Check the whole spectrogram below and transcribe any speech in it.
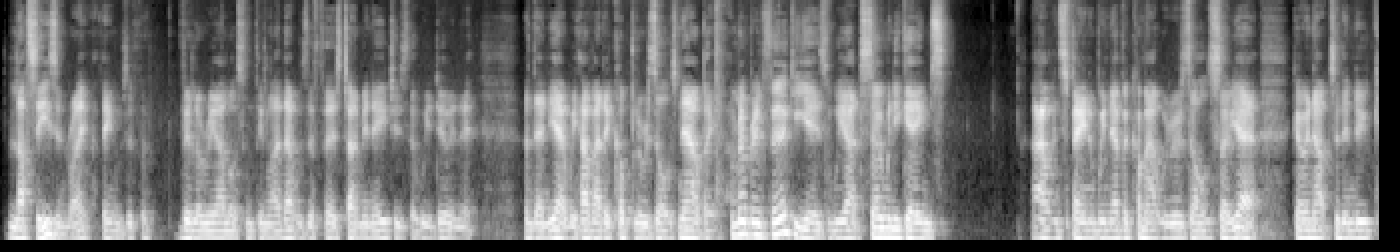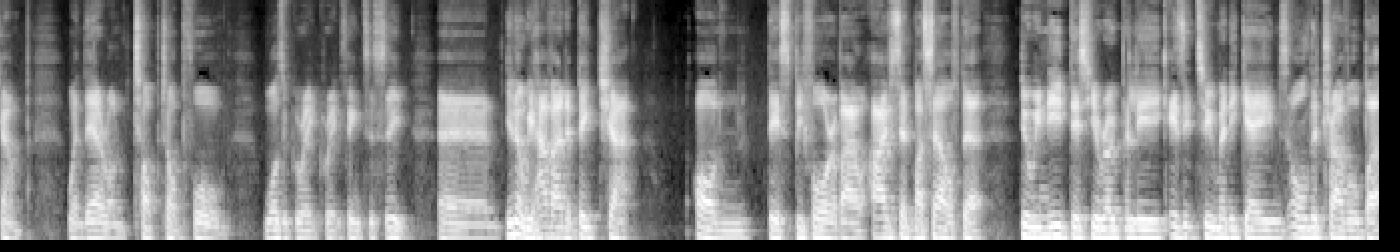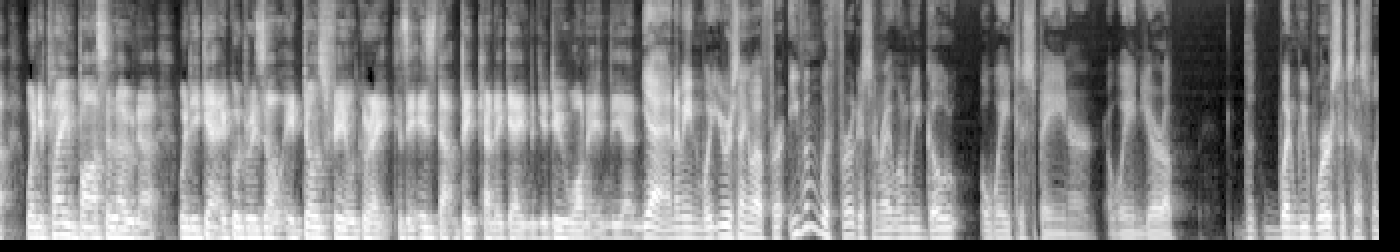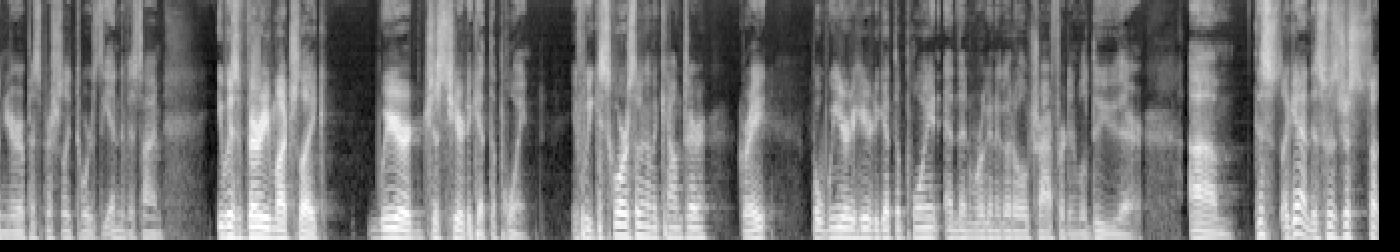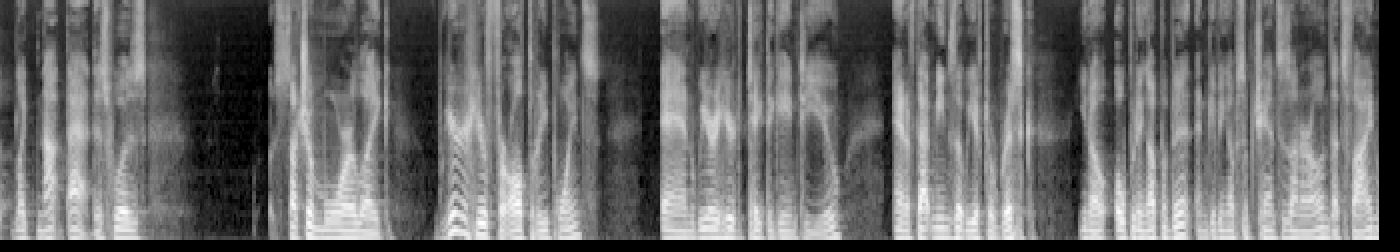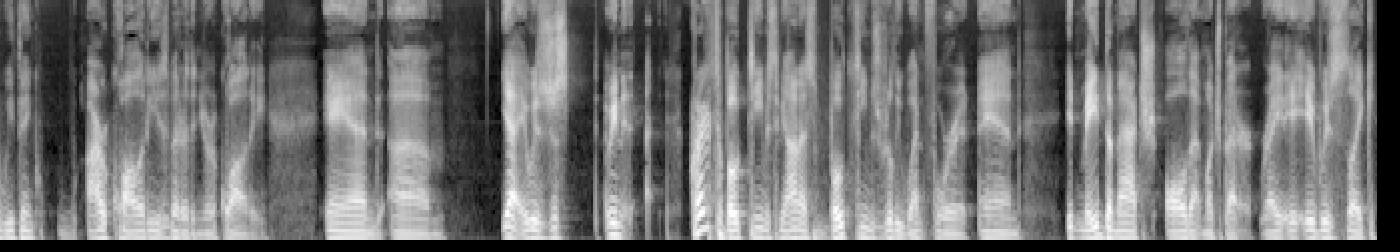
last season, right? I think it was a Villarreal or something like that. Was the first time in ages that we're doing it. And then, yeah, we have had a couple of results now. But I remember in Fergie years, we had so many games out in Spain and we never come out with results. So, yeah, going out to the Nou Camp when they're on top, top form was a great, great thing to see. Um, you know, we have had a big chat on this before about, I've said myself that do we need this Europa League? Is it too many games? All the travel, but when you're playing Barcelona, when you get a good result, it does feel great because it is that big kind of game, and you do want it in the end. Yeah, and I mean what you were saying about Fer- even with Ferguson, right? When we go away to Spain or away in Europe, the, when we were successful in Europe, especially towards the end of his time, it was very much like we're just here to get the point. If we score something on the counter, great, but we are here to get the point, and then we're going to go to Old Trafford and we'll do you there. Um, this again, this was just like not that. This was such a more like we're here for all three points, and we are here to take the game to you. And if that means that we have to risk, you know, opening up a bit and giving up some chances on our own, that's fine. We think our quality is better than your quality, and um, yeah, it was just. I mean, credit to both teams. To be honest, both teams really went for it, and it made the match all that much better. Right? It, it was like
